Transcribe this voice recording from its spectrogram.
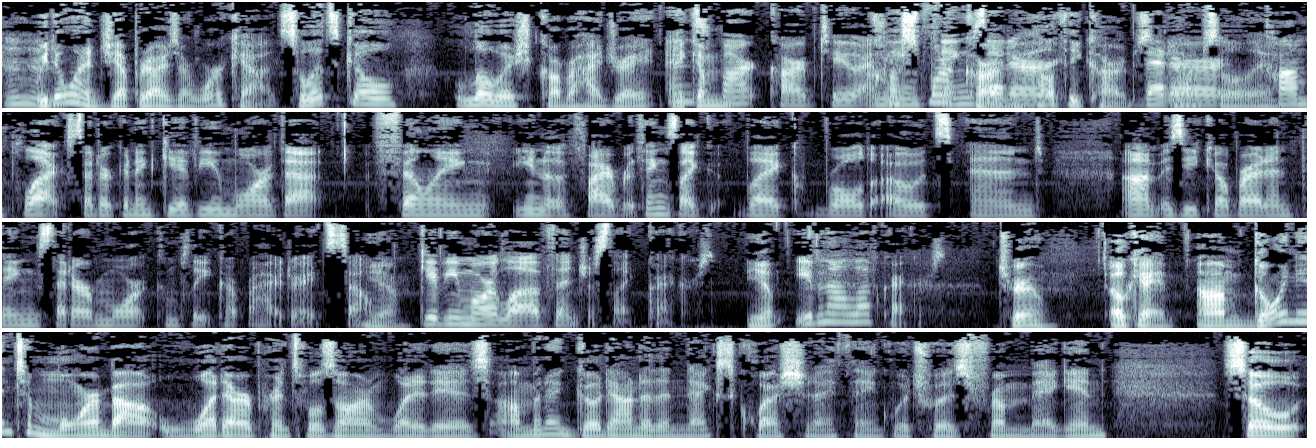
We don't want to jeopardize our workout. So let's go lowish carbohydrate. And make 'em- smart carb too. I mean, smart things carb, that are healthy carbs, that are absolutely. complex that are going to give you more of that filling. You know, the fiber things like like rolled oats and um, Ezekiel bread and things that are more complete carbohydrates. So Yeah. give you more love than just like crackers. Yep. Even though I love crackers. True. Okay. Um, going into more about what our principles are and what it is, I'm going to go down to the next question, I think, which was from Megan. So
